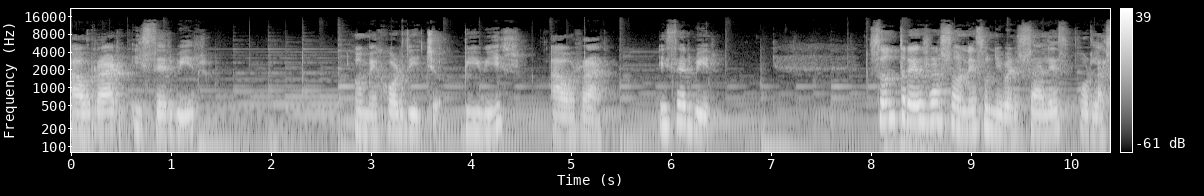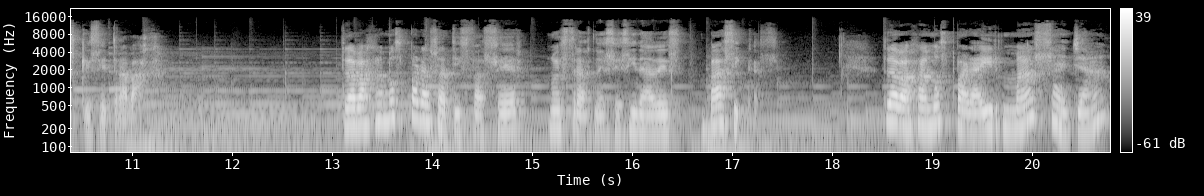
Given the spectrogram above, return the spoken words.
ahorrar y servir, o mejor dicho, vivir, ahorrar y servir, son tres razones universales por las que se trabaja. Trabajamos para satisfacer nuestras necesidades básicas. Trabajamos para ir más allá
